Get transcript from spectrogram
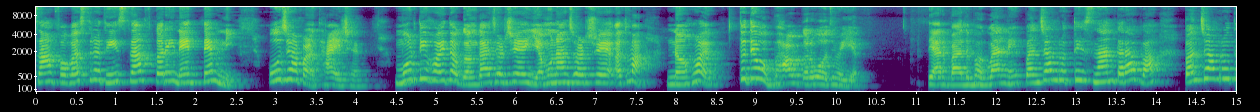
સાફ વસ્ત્રથી સાફ કરીને તેમની પૂજા પણ થાય છે. મૂર્તિ હોય તો ગંગાજળ છે, યમુના જળ છે અથવા ન હોય તો તેવો ભાવ કરવો જોઈએ. ત્યારબાદ ભગવાનને પંચામૃતથી સ્નાન કરાવવા પંચામૃત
